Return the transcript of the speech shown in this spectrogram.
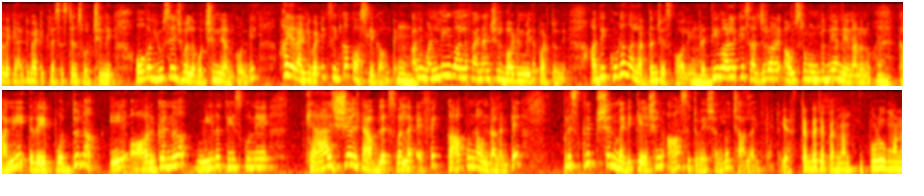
మనకి యాంటీబయాటిక్ రెసిస్టెన్స్ వచ్చింది. ఓవర్ యూసేజ్ వల్ల వచ్చింది అనుకోండి హయ్యర్ యాంటీబయాటిక్స్ ఇంకా కాస్ట్లీగా ఉంటాయి. అది మళ్ళీ వాళ్ళ ఫైనాన్షియల్ బర్డెన్ మీద పడుతుంది. అది కూడా వాళ్ళు అర్థం చేసుకోవాలి. ప్రతి వాళ్ళకి సర్జరీ అవసరం ఉంటుంది అని నేను అనను. కానీ రేపొద్దున ఏ ఆర్గన్ మీరు తీసుకునే క్యాజువల్ టాబ్లెట్స్ వల్ల ఎఫెక్ట్ కాకుండా ఉండాలంటే ప్రిస్క్రిప్షన్ మెడికేషన్ ఆ సిచ్యువేషన్లో చాలా ఇంపార్టెంట్. ఎస్ చక్కగా చెప్పారు మ్యామ్. ఇప్పుడు మన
